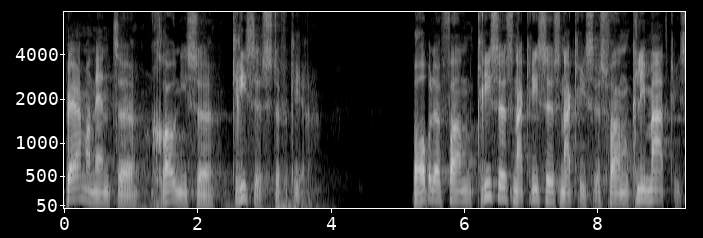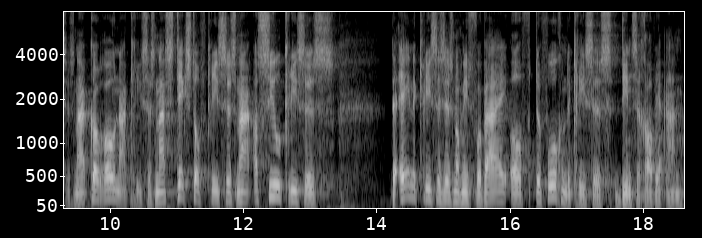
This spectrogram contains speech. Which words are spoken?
permanente chronische crisis te verkeren. We hobbelen van crisis naar crisis naar crisis, van klimaatcrisis naar coronacrisis, naar stikstofcrisis, naar asielcrisis. De ene crisis is nog niet voorbij of de volgende crisis dient zich alweer aan.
